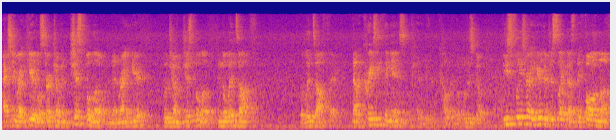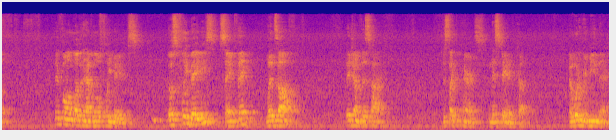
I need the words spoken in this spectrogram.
Actually, right here, they'll start jumping just below, and then right here, they'll jump just below, and the lid's off. The lid's off there. Now the crazy thing is, we had a different color, but we'll just go. These fleas right here, they're just like us. They fall in love. They fall in love and have little flea babies. Those flea babies, same thing. Lids off. They jump this high. Just like the parents, and they stay in the cup. Now what do we mean there?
